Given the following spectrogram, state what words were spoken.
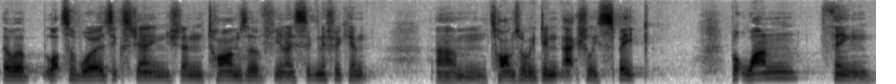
there were lots of words exchanged and times of you know significant um, times where we didn't actually speak. But one thing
